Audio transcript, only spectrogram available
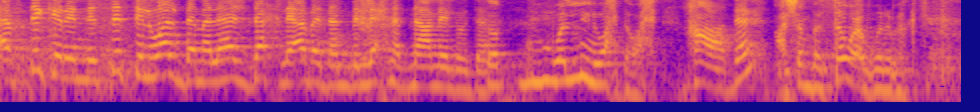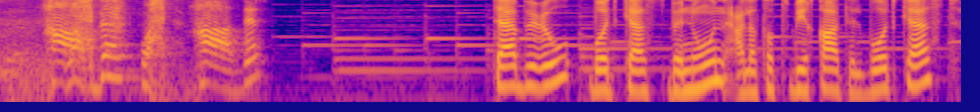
أفتكر إن الست الوالدة ملهاش دخل أبدا باللي إحنا بنعمله ده. طب وليني واحدة واحدة. حاضر. عشان بستوعب وأنا بكتب. حاضر. واحدة واحدة. حاضر. تابعوا بودكاست بنون على تطبيقات البودكاست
